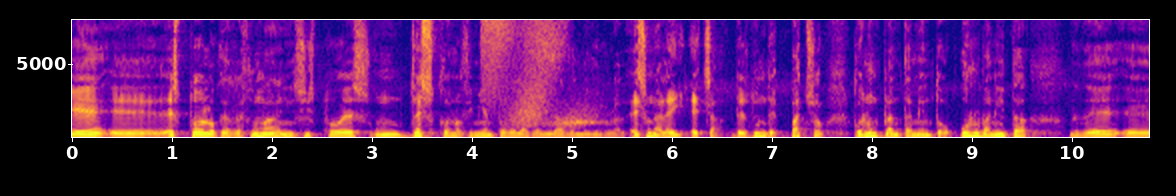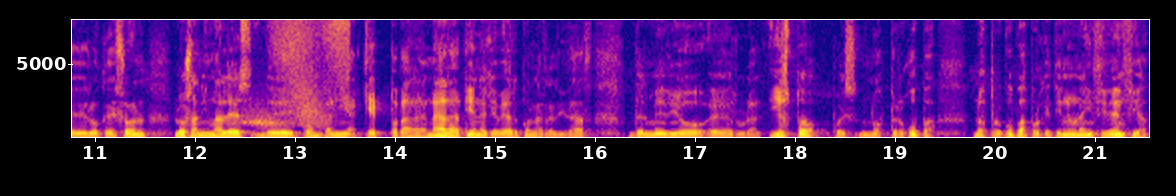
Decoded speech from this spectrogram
que eh, esto lo que rezuma, insisto, es un desconocimiento de la realidad del medio rural. Es una ley hecha desde un despacho con un planteamiento urbanita de eh, lo que son los animales de compañía, que para nada tiene que ver con la realidad del medio eh, rural. Y esto pues, nos preocupa, nos preocupa porque tiene una incidencia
